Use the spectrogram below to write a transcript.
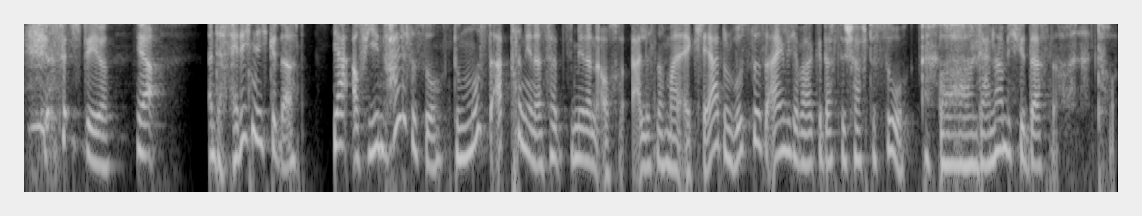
Verstehe. Ja. Und das hätte ich nicht gedacht. Ja, auf jeden Fall ist es so. Du musst abtrainieren. Das hat sie mir dann auch alles nochmal erklärt und wusste es eigentlich, aber hat gedacht, sie schafft es so. Oh, und dann habe ich gedacht, oh, na toll.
